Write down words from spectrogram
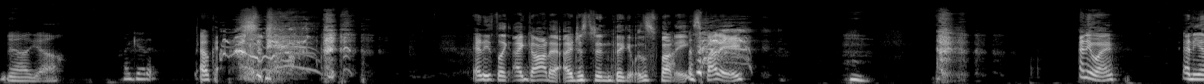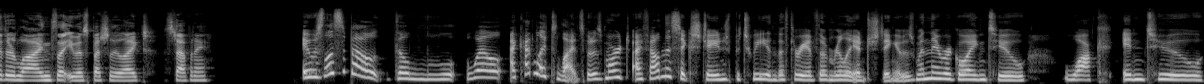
Yeah, yeah. I get it. Okay, And he's like, I got it. I just didn't think it was funny. it's funny. anyway, any other lines that you especially liked, Stephanie? It was less about the l- well, I kind of liked the lines, but it was more. I found this exchange between the three of them really interesting. It was when they were going to walk into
